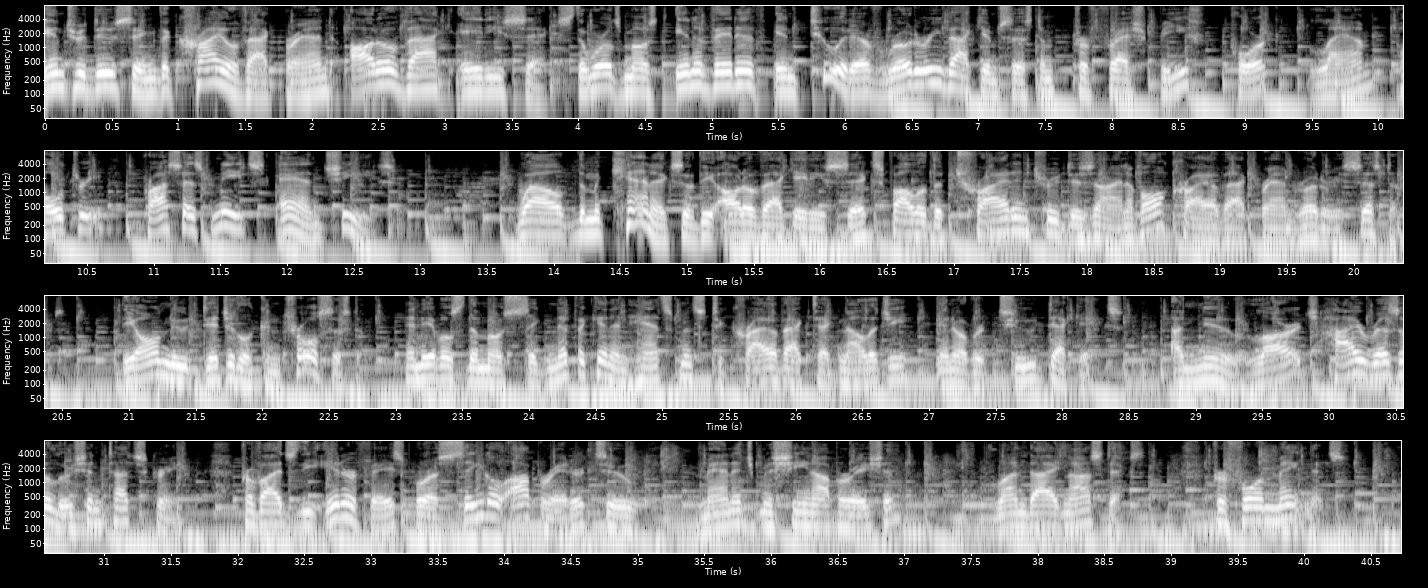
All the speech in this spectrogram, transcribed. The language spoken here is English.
Introducing the Cryovac brand AutoVac 86, the world's most innovative, intuitive rotary vacuum system for fresh beef, pork, lamb, poultry, processed meats, and cheese. While the mechanics of the AutoVac 86 follow the tried and true design of all Cryovac brand rotary systems, the all-new digital control system enables the most significant enhancements to Cryovac technology in over two decades. A new, large, high-resolution touchscreen provides the interface for a single operator to manage machine operation, run diagnostics, perform maintenance,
